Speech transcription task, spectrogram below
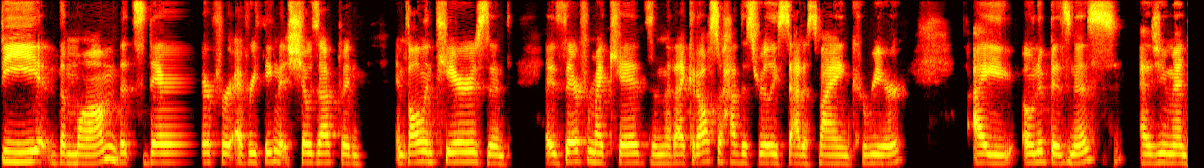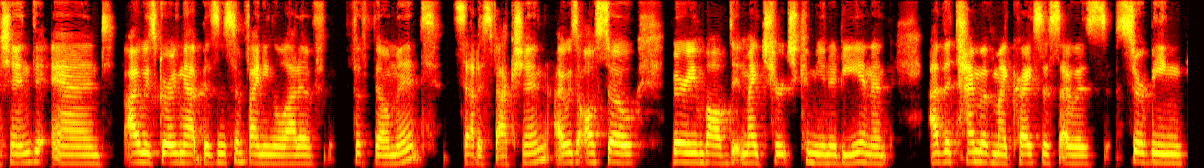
be the mom that's there for everything that shows up and, and volunteers and is there for my kids and that I could also have this really satisfying career. I own a business, as you mentioned, and I was growing that business and finding a lot of fulfillment, satisfaction. I was also very involved in my church community. And at the time of my crisis, I was serving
